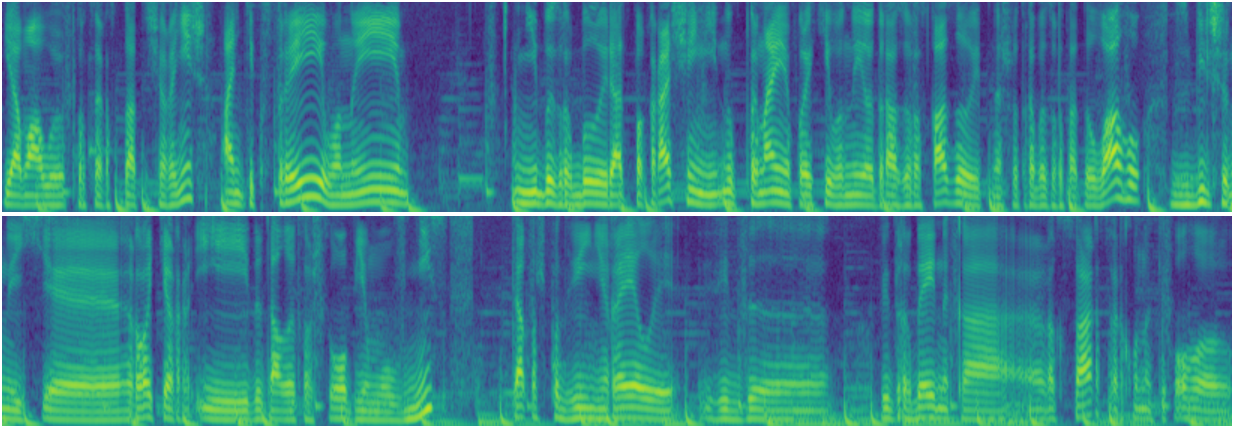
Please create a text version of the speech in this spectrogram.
я мав би про це розказати ще раніше. Antix 3, вони ніби зробили ряд покращень, ну принаймні про які вони одразу розказують, на що треба звертати увагу. Збільшений е, ротір і додали трошки об'єму вниз. Також подвійні рейли від, е, від родейника Rockstar, за рахунок якого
